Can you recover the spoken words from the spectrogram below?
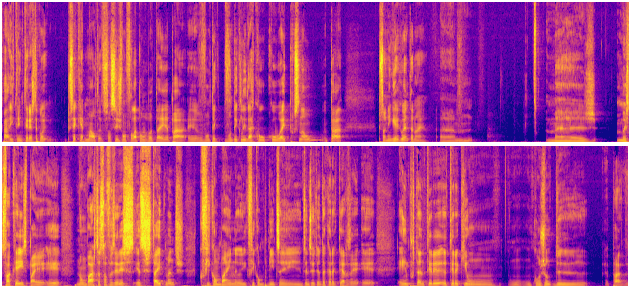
pá, e tem que ter esta, por isso é que é, malta, se vocês vão falar para uma bateia, pá, é, vão ter, vão ter que lidar com, com o hate, porque senão, pá, pessoal ninguém aguenta, não é? Um, mas mas de facto é isso, pá, é, é não basta só fazer esses, esses, statements que ficam bem né, e que ficam bonitos em 280 caracteres, é, é, é importante ter, ter aqui um, um, conjunto de, pá, de,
